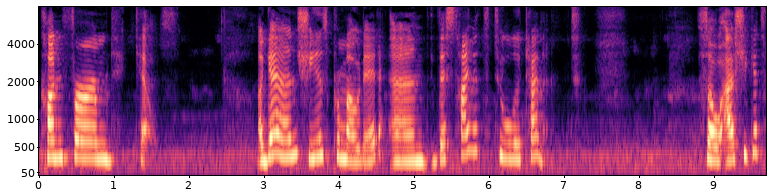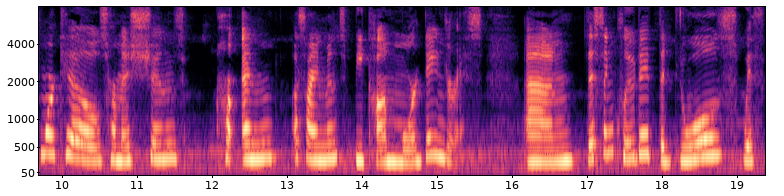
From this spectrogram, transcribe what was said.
confirmed kills. Again she is promoted and this time it's to lieutenant. So as she gets more kills, her missions her and assignments become more dangerous. And this included the duels with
